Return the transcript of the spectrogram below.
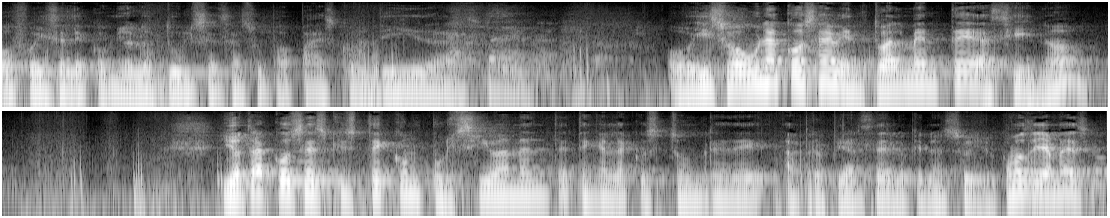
o fue y se le comió los dulces a su papá escondidas, o, o hizo una cosa eventualmente así, ¿no? Y otra cosa es que usted compulsivamente tenga la costumbre de apropiarse de lo que no es suyo. ¿Cómo se llama eso?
